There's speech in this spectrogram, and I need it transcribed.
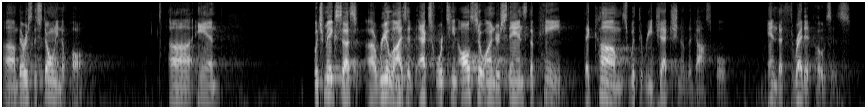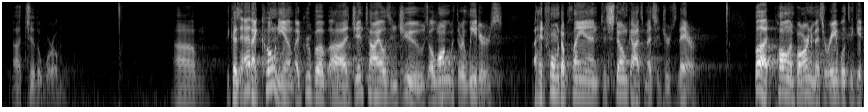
um, there is the stoning of Paul. and which makes us uh, realize that Acts 14 also understands the pain that comes with the rejection of the gospel and the threat it poses uh, to the world. Um, because at Iconium, a group of uh, Gentiles and Jews, along with their leaders, uh, had formed a plan to stone God's messengers there. But Paul and Barnabas are able to get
